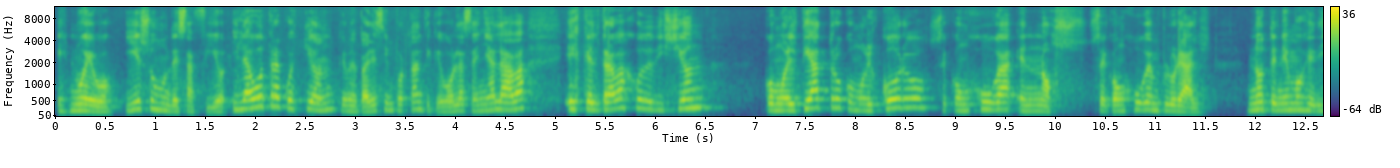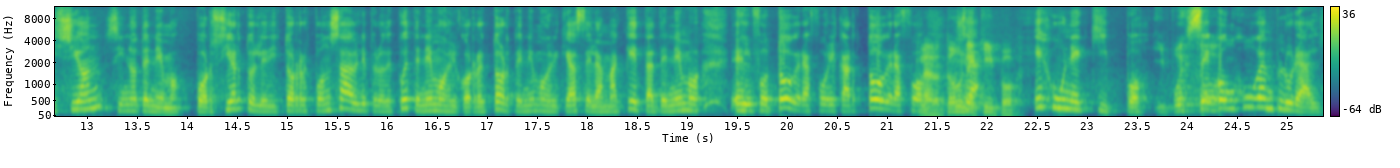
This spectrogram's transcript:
es nuevo y eso es un desafío. Y la otra cuestión que me parece importante y que vos la señalaba, es que el trabajo de edición, como el teatro, como el coro, se conjuga en nos, se conjuga en plural no tenemos edición si no tenemos, por cierto, el editor responsable, pero después tenemos el corrector, tenemos el que hace las maquetas, tenemos el fotógrafo, el cartógrafo. Claro, todo un equipo. Es un equipo. Y Se conjuga en plural.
